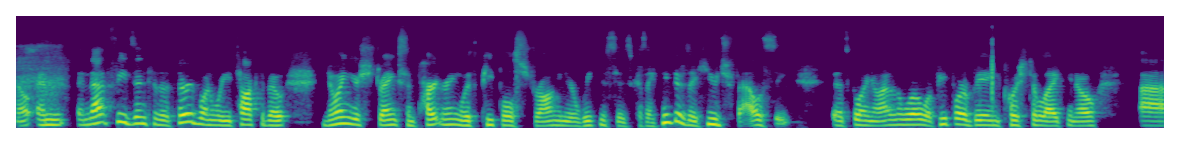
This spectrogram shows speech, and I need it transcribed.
you know, and and that feeds into the third one where you talked about knowing your strengths and partnering with people strong in your weaknesses because i think there's a huge fallacy that's going on in the world where people are being pushed to like you know uh,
